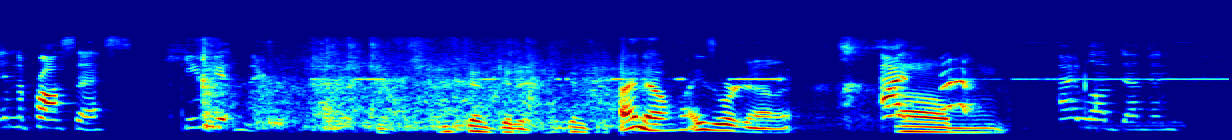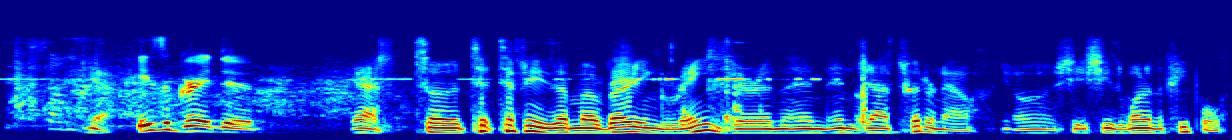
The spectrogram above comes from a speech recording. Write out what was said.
in the process. He's getting there. He's gonna get it. He's gonna get I know he's working on it. I, Um, I love Devin so yeah, He's a great dude. yeah. So T- Tiffany's um, uh, very ingrained here in, in in jazz Twitter now. You know, she she's one of the people.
